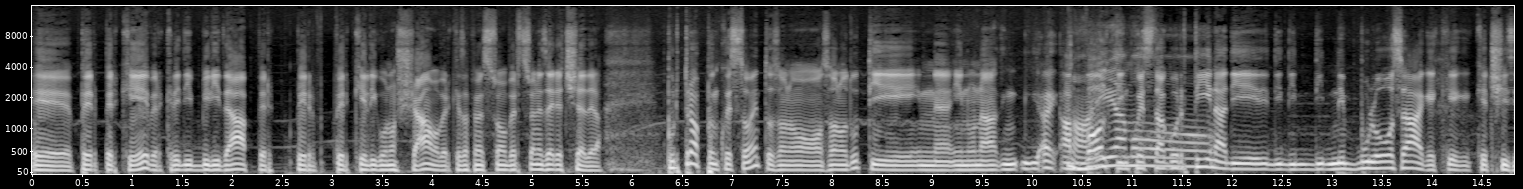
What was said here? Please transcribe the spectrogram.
eh, per, perché, per credibilità, per, per, perché li conosciamo, perché sappiamo che sono persone serie, eccetera purtroppo in questo momento sono, sono tutti in, in una, in, avvolti no, in questa cortina di, di, di, di nebulosa che, che, che, ci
